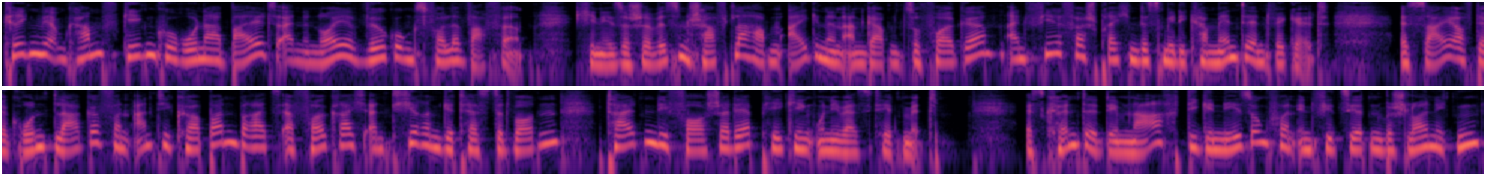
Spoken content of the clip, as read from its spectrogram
Kriegen wir im Kampf gegen Corona bald eine neue wirkungsvolle Waffe? Chinesische Wissenschaftler haben eigenen Angaben zufolge ein vielversprechendes Medikament entwickelt. Es sei auf der Grundlage von Antikörpern bereits erfolgreich an Tieren getestet worden, teilten die Forscher der Peking-Universität mit. Es könnte demnach die Genesung von Infizierten beschleunigen,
